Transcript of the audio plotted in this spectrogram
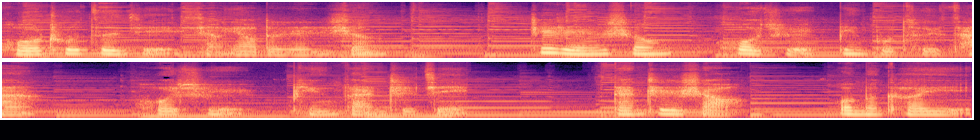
活出自己想要的人生。这人生或许并不璀璨，或许平凡至极，但至少我们可以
